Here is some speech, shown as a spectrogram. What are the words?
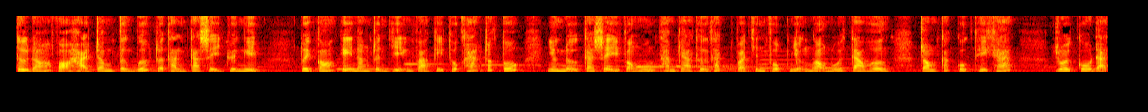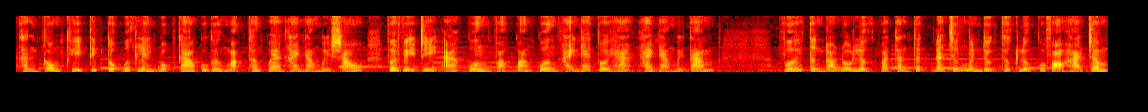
Từ đó, Võ Hạ Trâm từng bước trở thành ca sĩ chuyên nghiệp. Tuy có kỹ năng trình diễn và kỹ thuật hát rất tốt, nhưng nữ ca sĩ vẫn muốn tham gia thử thách và chinh phục những ngọn núi cao hơn trong các cuộc thi khác. Rồi cô đã thành công khi tiếp tục bước lên bục cao của gương mặt thân quen 2016 với vị trí Á quân và quán quân Hãy nghe tôi hát 2018. Với từng đó nỗ lực và thành tích đã chứng minh được thực lực của Võ Hà Trâm,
